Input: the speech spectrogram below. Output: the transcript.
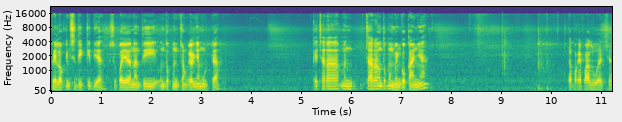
belokin sedikit ya supaya nanti untuk mencongkelnya mudah. Kayak cara men, cara untuk membengkokannya kita pakai palu aja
